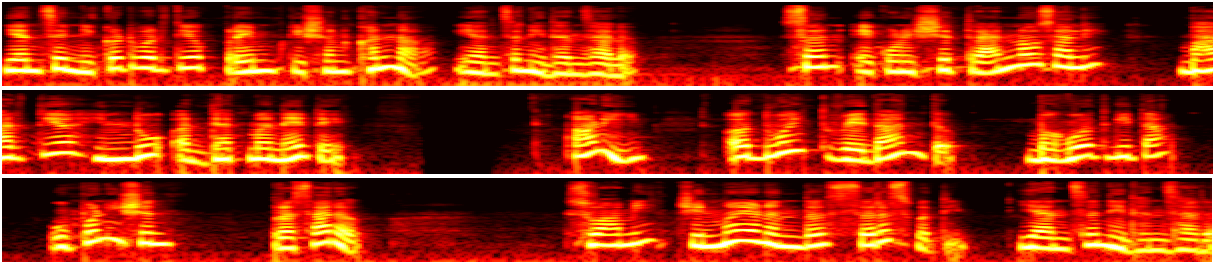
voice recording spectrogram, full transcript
यांचे निकटवर्तीय प्रेम किशन खन्ना यांचं निधन झालं. सन एकोणीसशे त्र्याण्णव साली भारतीय हिंदू अध्यात्म नेते आणि अद्वैत वेदांत भगवद्गीता उपनिषद प्रसारक स्वामी चिन्मयानंद सरस्वती यांचं निधन झालं.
